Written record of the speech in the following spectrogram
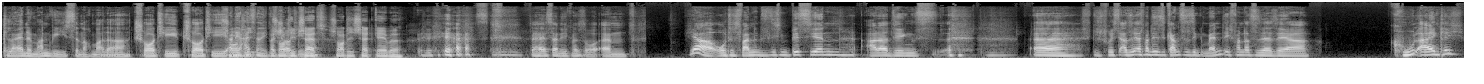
kleine Mann, wie hieß der nochmal da? Shorty, Shorty. ah, nee, heißt er nicht mehr Shorty, Shorty. Chat, Shorty Chat Gable. Ne? ja, da heißt er nicht mehr so. Ähm, ja, Otis wandelt sich ein bisschen, allerdings. Äh, du sprichst also erstmal dieses ganze Segment. Ich fand das sehr, sehr cool eigentlich.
